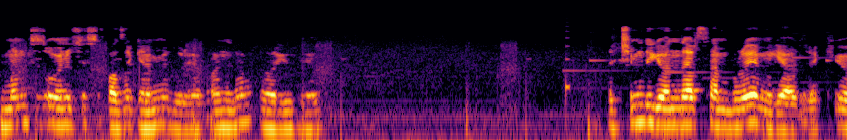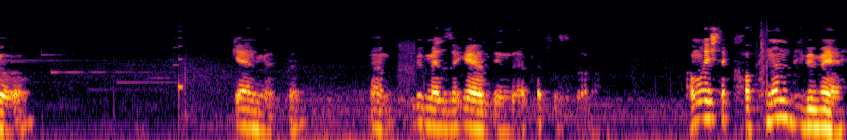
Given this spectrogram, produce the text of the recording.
Umarım size oyunun sesi fazla gelmiyordur ya. Ben neden bu kadar gidiyor? E Şimdi göndersem buraya mı gelecek? Yok. Gelmedi. Yani bir meze geldiğinde yapacağız daha. Ama işte kapının dibime.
